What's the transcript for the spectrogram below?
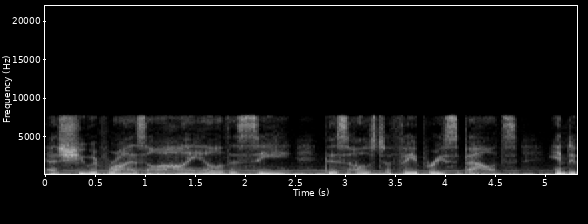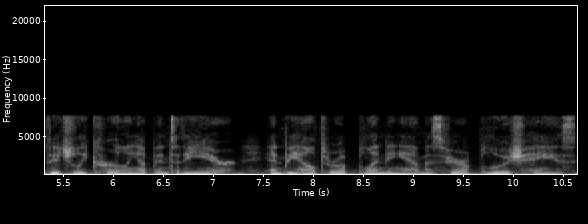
as she would rise on a high hill of the sea, this host of vapory spouts, individually curling up into the air, and beheld through a blending atmosphere of bluish haze,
